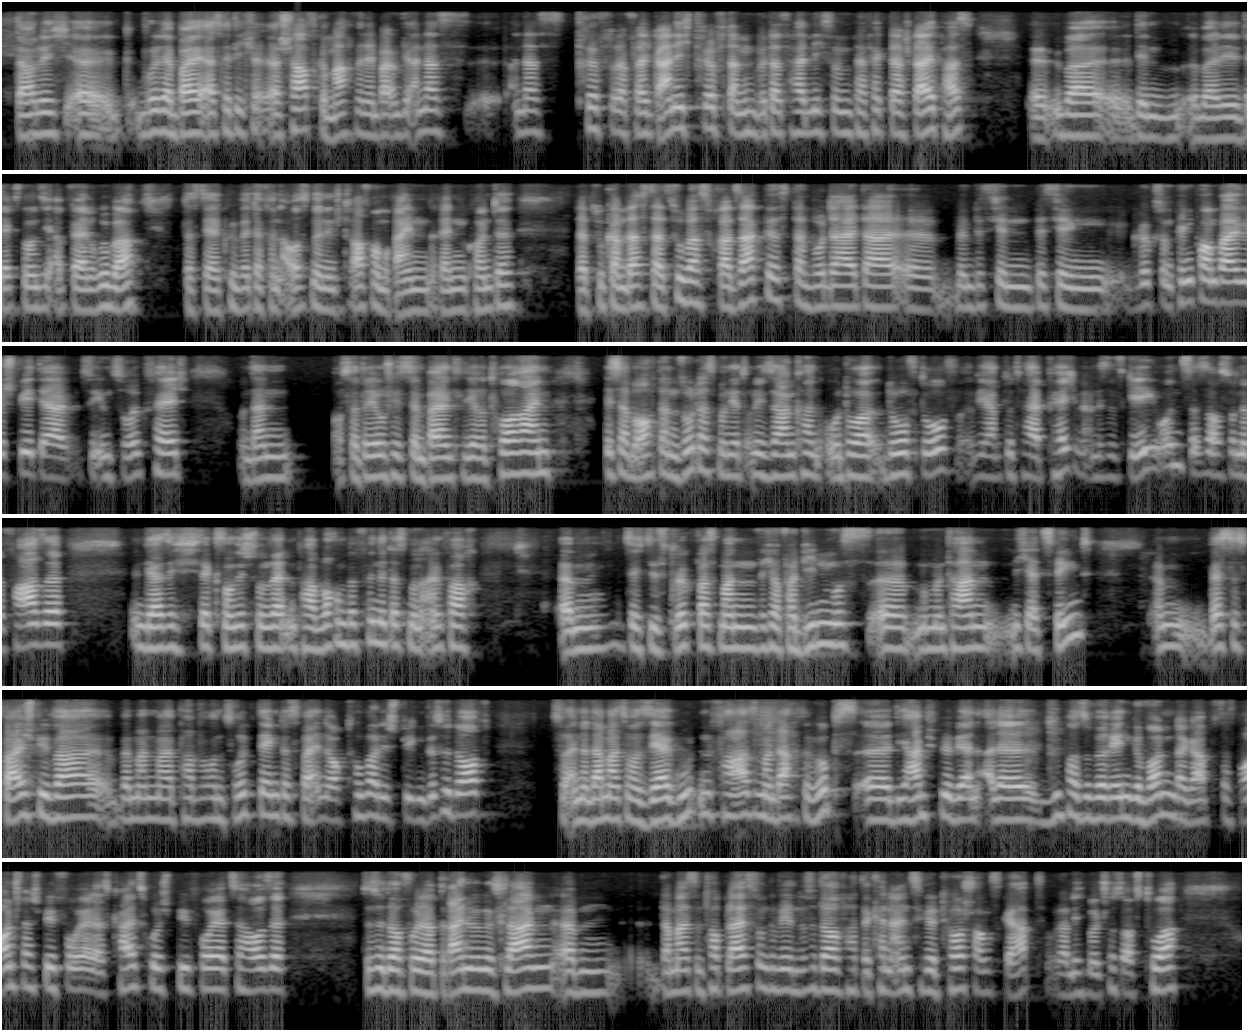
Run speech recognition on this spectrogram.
Dadurch äh, wurde der Ball erst richtig äh, scharf gemacht. Wenn der Ball irgendwie anders, äh, anders trifft oder vielleicht gar nicht trifft, dann wird das halt nicht so ein perfekter Steilpass äh, über, äh, den, über die 96 Abwehren rüber, dass der Kühlwetter von außen in den Strafraum reinrennen konnte. Dazu kam das dazu, was du gerade sagtest. Dann wurde halt da äh, ein bisschen, bisschen Glücks- und Ping-Pong-Ball gespielt, der zu ihm zurückfällt. Und dann aus der Drehung schießt den Ball ins leere Tor rein. Ist aber auch dann so, dass man jetzt auch nicht sagen kann, oh, doof, doof, wir haben total Pech und alles ist gegen uns. Das ist auch so eine Phase, in der sich 96 schon seit ein paar Wochen befindet, dass man einfach ähm, sich dieses Glück, was man sich auch verdienen muss, äh, momentan nicht erzwingt. Ähm, bestes Beispiel war, wenn man mal ein paar Wochen zurückdenkt, das war Ende Oktober, die Spiel gegen Düsseldorf, zu einer damals noch sehr guten Phase. Man dachte, ups, äh, die Heimspiele werden alle super souverän gewonnen. Da gab es das Braunschweig-Spiel vorher, das Karlsruhe-Spiel vorher zu Hause. Düsseldorf wurde 3-0 geschlagen. Ähm, damals eine Top-Leistung gewesen. Düsseldorf hatte keine einzige Torchance gehabt oder nicht mal einen Schuss aufs Tor.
